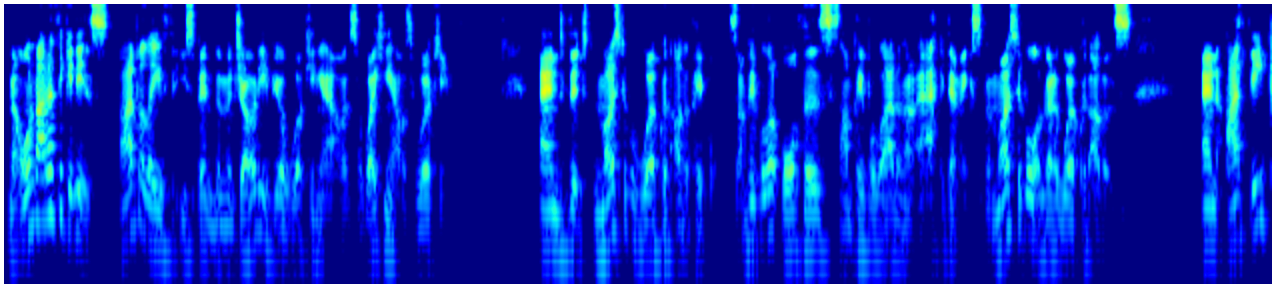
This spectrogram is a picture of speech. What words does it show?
No, or no, I don't think it is. I believe that you spend the majority of your working hours, waking hours, working. And that most people work with other people. Some people are authors, some people, I don't know, academics, but most people are going to work with others. And I think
